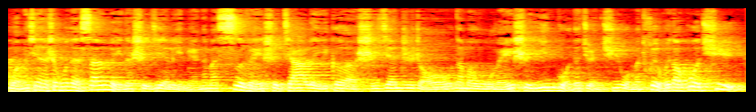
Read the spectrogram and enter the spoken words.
我们现在生活在三维的世界里面，那么四维是加了一个时间之轴，那么五维是因果的卷曲。我们退回到过去，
